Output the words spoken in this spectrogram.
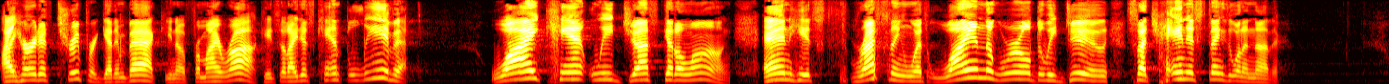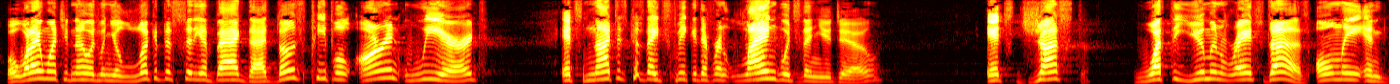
I heard a trooper getting back, you know, from Iraq. He said, I just can't believe it. Why can't we just get along? And he's wrestling with why in the world do we do such heinous things to one another? Well, what I want you to know is when you look at the city of Baghdad, those people aren't weird it's not just because they speak a different language than you do. It's just what the human race does, only in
